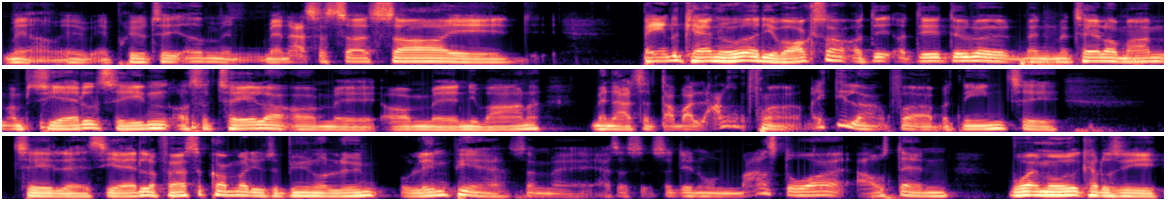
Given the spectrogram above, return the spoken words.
mere øh, øh, prioriteret, men, men altså, så, så øh, bandet kan noget, at de vokser, og det, og det, det det man, man taler jo meget om, om Seattle-scenen, og så taler om, øh, om øh, Nirvana, men altså, der var langt fra, rigtig langt fra Aberdeen til, til øh, Seattle, og først så kommer de jo til byen Olymp- Olympia, som, øh, altså, så, så det er nogle meget store afstande, hvorimod kan du sige,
